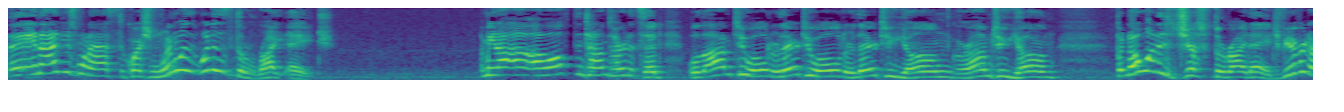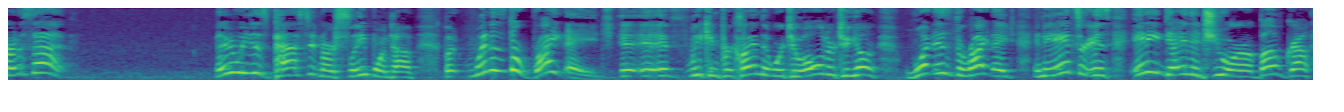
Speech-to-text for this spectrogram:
And I just want to ask the question: When was, when is the right age? I mean, I, have oftentimes heard it said, well, I'm too old, or they're too old, or they're too young, or I'm too young. But no one is just the right age. Have you ever noticed that? Maybe we just passed it in our sleep one time, but when is the right age? If we can proclaim that we're too old or too young, what is the right age? And the answer is any day that you are above ground,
